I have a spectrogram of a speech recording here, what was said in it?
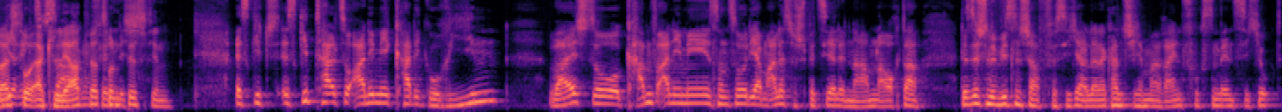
weißt, so erklärt sagen, wird so ein bisschen. Es gibt, es gibt halt so Anime-Kategorien, weißt so Kampfanimes und so, die haben alle so spezielle Namen auch da. Das ist eine Wissenschaft für sich, Alter. Da kannst du dich ja mal reinfuchsen, wenn es dich juckt.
